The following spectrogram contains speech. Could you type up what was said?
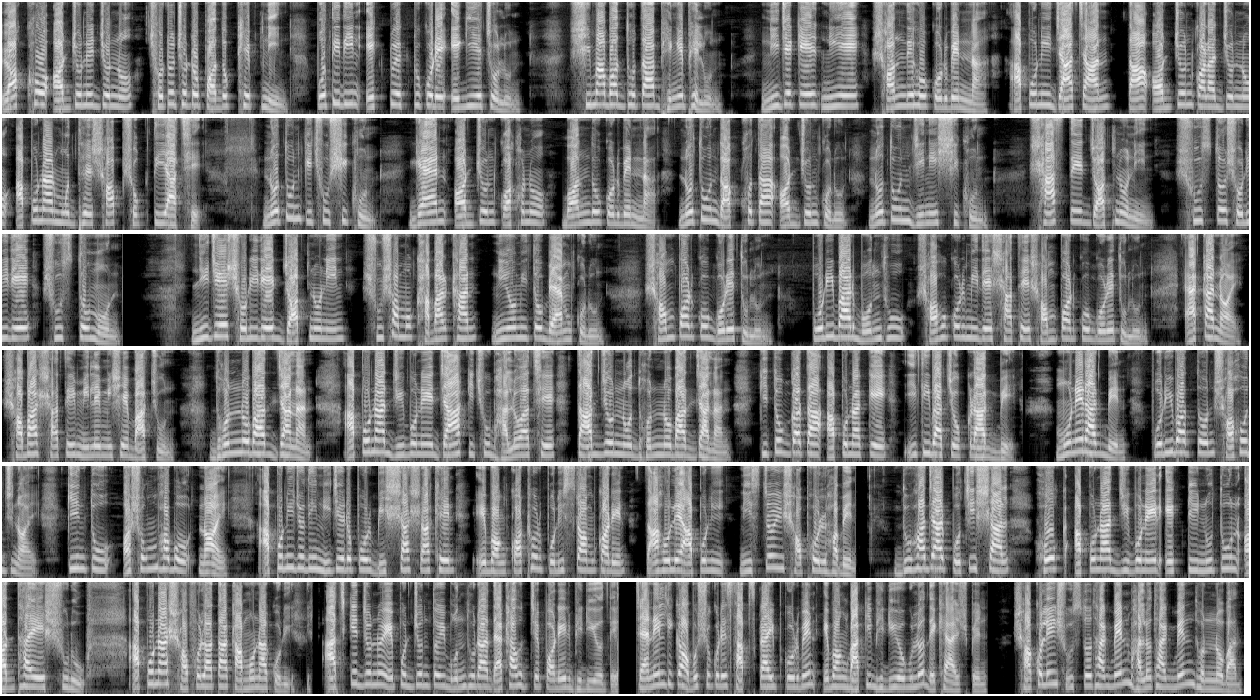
লক্ষ্য অর্জনের জন্য ছোট ছোট পদক্ষেপ নিন। প্রতিদিন একটু একটু করে এগিয়ে চলুন। সীমাবদ্ধতা ভেঙে ফেলুন। নিজেকে নিয়ে সন্দেহ করবেন না। আপনি যা চান তা অর্জন করার জন্য আপনার মধ্যে সব শক্তি আছে। নতুন কিছু শিখুন। জ্ঞান অর্জন কখনো বন্ধ করবেন না। নতুন দক্ষতা অর্জন করুন। নতুন জিনিস শিখুন। স্বাস্থ্যের যত্ন নিন। সুস্থ শরীরে সুস্থ মন। নিজের শরীরের যত্ন নিন, সুষম খাবার খান, নিয়মিত ব্যায়াম করুন, সম্পর্ক গড়ে তুলুন, পরিবার, বন্ধু, সহকর্মীদের সাথে সম্পর্ক গড়ে তুলুন, একা নয়, সবার সাথে মিলেমিশে বাঁচুন। ধন্যবাদ জানান। আপনার জীবনে যা কিছু ভালো আছে, তার জন্য ধন্যবাদ জানান। কৃতজ্ঞতা আপনাকে ইতিবাচক রাখবে। মনে রাখবেন, পরিবর্তন সহজ নয়, কিন্তু অসম্ভবও নয়। আপনি যদি নিজের ওপর বিশ্বাস রাখেন এবং কঠোর পরিশ্রম করেন, তাহলে আপনি নিশ্চয়ই সফল হবেন। দু হাজার পঁচিশ সাল হোক আপনার জীবনের একটি নতুন অধ্যায়ের শুরু। আপনার সফলতা কামনা করি। আজকের জন্য এ পর্যন্তই বন্ধুরা, দেখা হচ্ছে পরের ভিডিওতে। চ্যানেলটিকে অবশ্য করে সাবস্ক্রাইব করবেন এবং বাকি ভিডিওগুলো দেখে আসবেন। সকলেই সুস্থ থাকবেন, ভালো থাকবেন, ধন্যবাদ।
